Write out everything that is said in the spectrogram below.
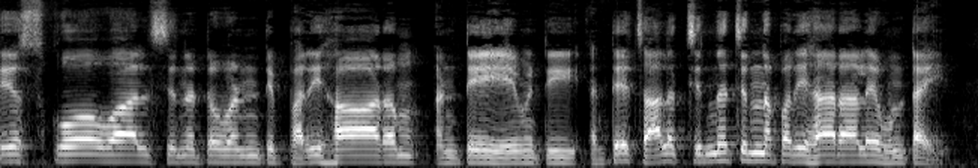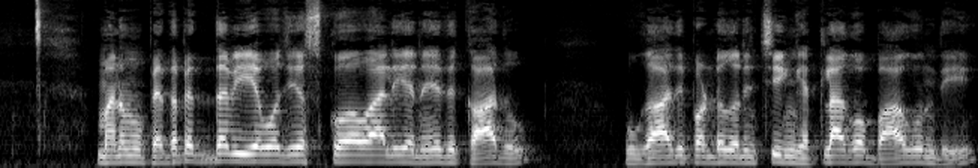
చేసుకోవాల్సినటువంటి పరిహారం అంటే ఏమిటి? అంటే చాలా చిన్న చిన్న పరిహారాలే ఉంటాయి. మనము పెద్ద పెద్దవి ఏవో చేసుకోవాలి అనేది కాదు. ఉగాది పండుగ నుంచి ఇంకెట్లాగో బాగుంది.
